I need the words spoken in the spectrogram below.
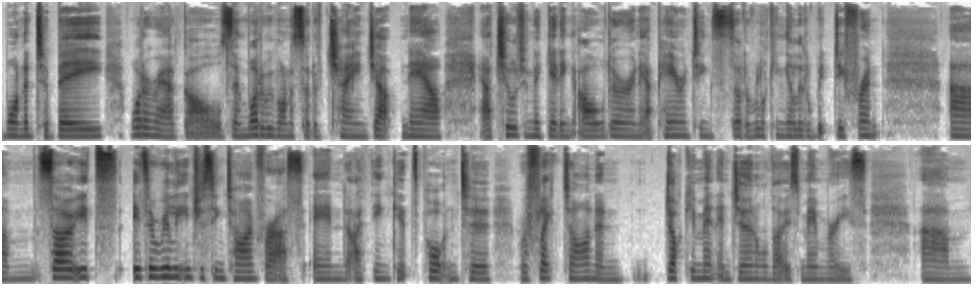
wanted to be? What are our goals, and what do we want to sort of change up now? Our children are getting older, and our parenting's sort of looking a little bit different. Um, so it's it's a really interesting time for us, and I think it's important to reflect on and document and journal those memories um,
